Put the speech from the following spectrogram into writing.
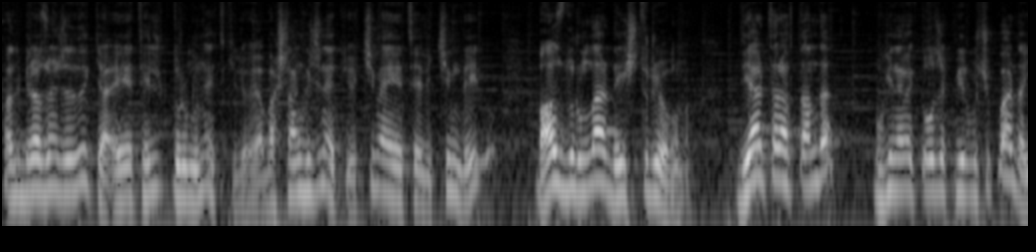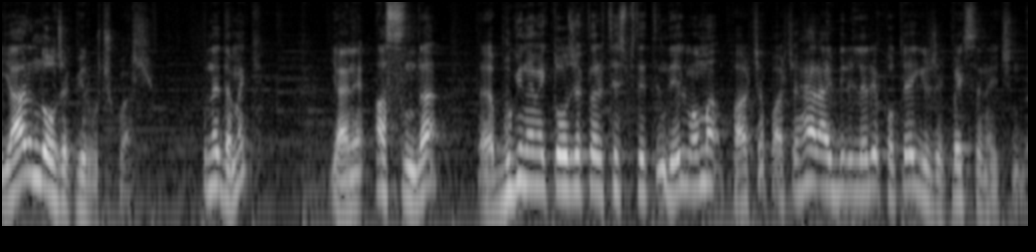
hani biraz önce dedik ya EYT'lik durumunu etkiliyor. Ya başlangıcını etkiliyor. Kim EYT'li, kim değil. Bazı durumlar değiştiriyor bunu. Diğer taraftan da bugün emekli olacak bir buçuk var da yarın da olacak bir buçuk var. Bu ne demek? Yani aslında e, bugün emekli olacakları tespit ettin diyelim ama parça parça her ay birileri potaya girecek 5 sene içinde.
